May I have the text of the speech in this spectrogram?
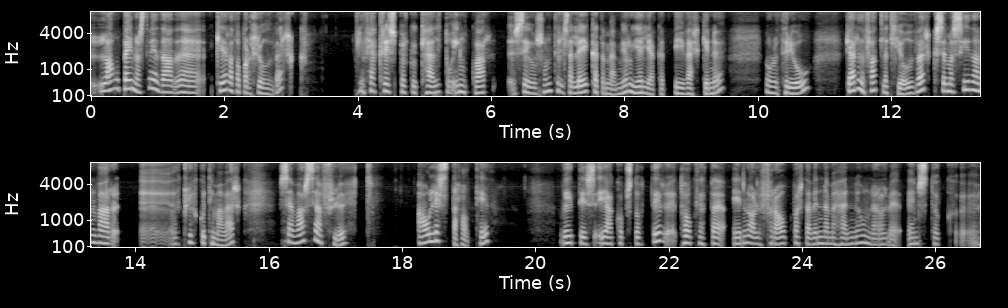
lág beinast við að uh, gera þá bara hljóðverk. Ég fekk Krisburgu Kjeld og Yngvar Sigursson til þess að leika þetta með mér og ég leika í verkinu. Við vorum þrjú gerðum fallet hljóðverk sem að síðan var uh, klukkutímaverk sem var síðan flutt á listaháttíð Vigdís Jakobsdóttir tók þetta inn og alveg frábært að vinna með henni, hún er alveg einstök uh,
